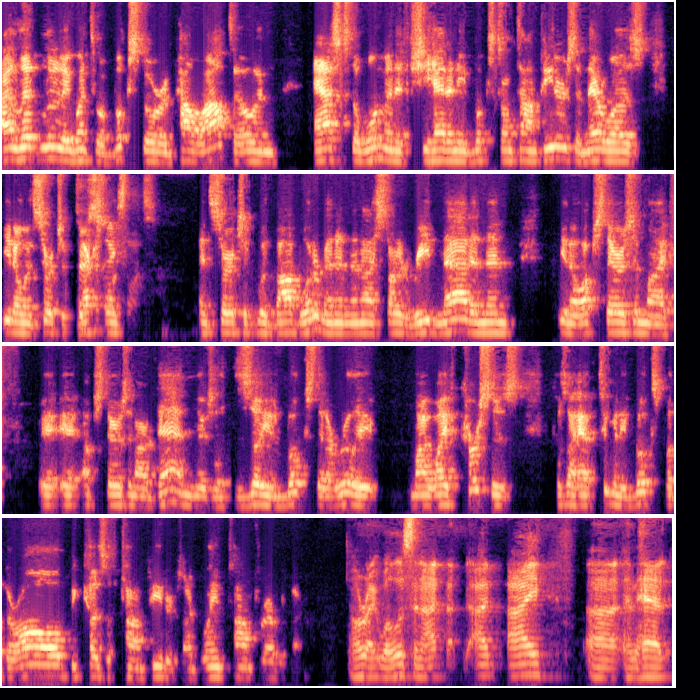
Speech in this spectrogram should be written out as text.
I literally went to a bookstore in Palo Alto and asked the woman if she had any books on Tom Peters. And there was, you know, in search of excellence, in search of with Bob Waterman. And then I started reading that. And then, you know, upstairs in my, eh, eh, upstairs in our den, there's a zillion books that are really, my wife curses because I have too many books, but they're all because of Tom Peters. I blame Tom for everything. All right. Well, listen, I, I, I uh, have had,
